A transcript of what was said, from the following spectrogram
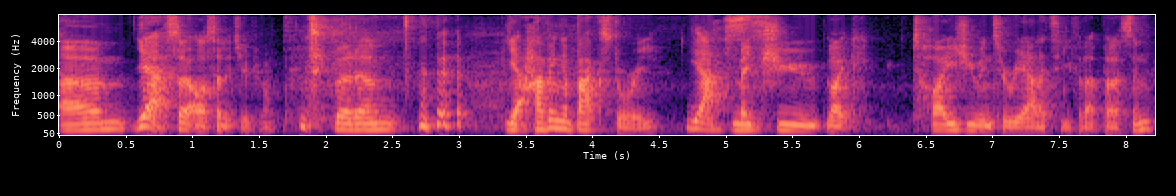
Um, yeah, so I'll sell it to you if you want. But um, yeah, having a backstory Yes. makes you like ties you into reality for that person,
